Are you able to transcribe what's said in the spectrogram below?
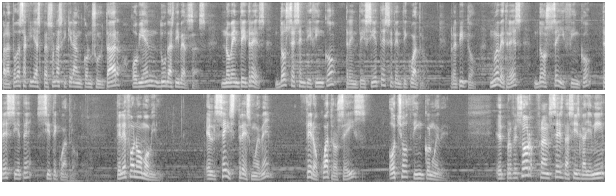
para todas aquellas personas que quieran consultar o bien dudas diversas. 93 265 37 74. Repito, 93 265 3774. Teléfono móvil. El 639 046 859. El profesor Francesc d'Assís Gallemí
